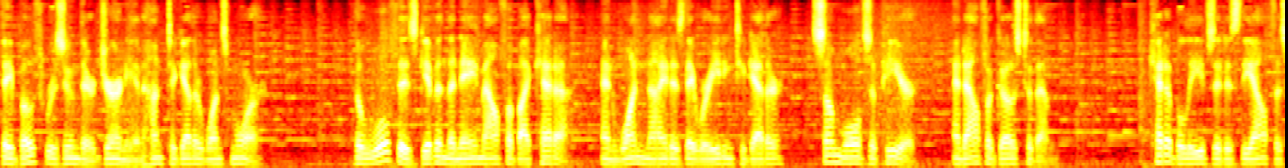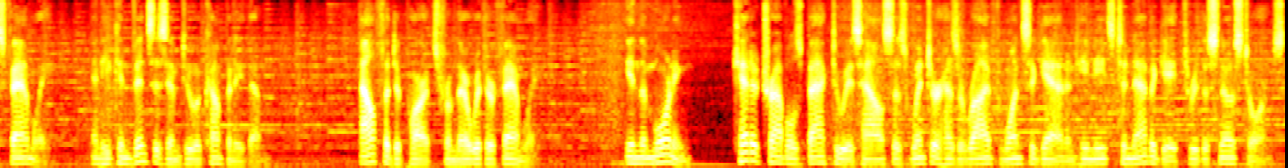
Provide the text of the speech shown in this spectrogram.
They both resume their journey and hunt together once more. The wolf is given the name Alpha by Keda, and one night as they were eating together, some wolves appear, and Alpha goes to them. Keda believes it is the Alpha's family, and he convinces him to accompany them. Alpha departs from there with her family. In the morning, Keda travels back to his house as winter has arrived once again and he needs to navigate through the snowstorms.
